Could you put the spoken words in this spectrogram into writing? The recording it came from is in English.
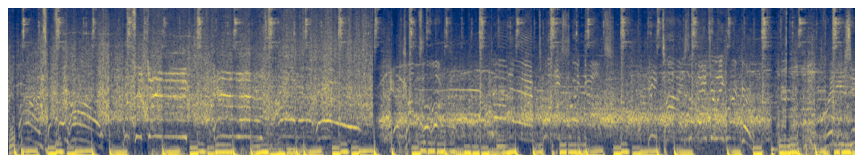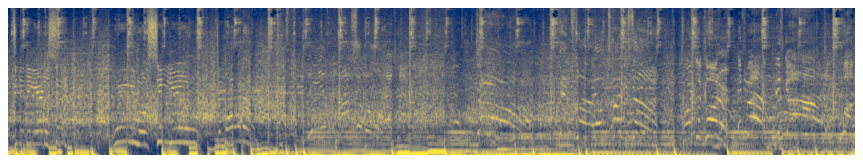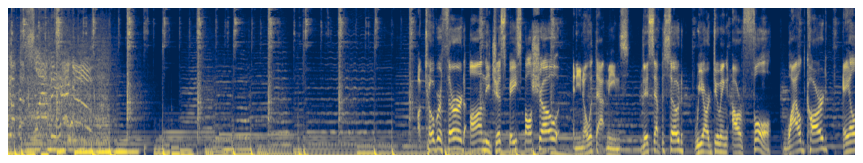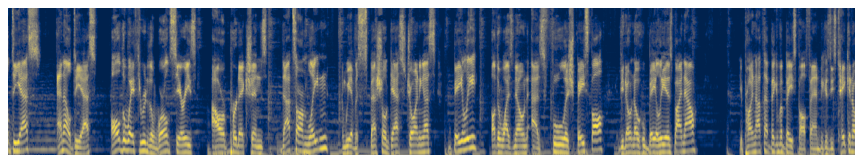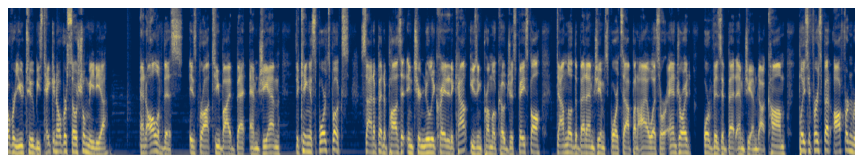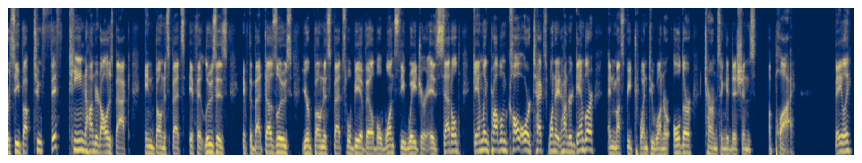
And Bonds high. Hits it deep. It October 3rd on the Just Baseball Show. And you know what that means. This episode, we are doing our full wild card, ALDS, NLDS, all the way through to the World Series, our predictions. That's Aram Leighton, and we have a special guest joining us, Bailey, otherwise known as Foolish Baseball. If you don't know who Bailey is by now, you're probably not that big of a baseball fan because he's taken over YouTube, he's taken over social media. And all of this is brought to you by BetMGM, the king of sportsbooks. Sign up and deposit into your newly created account using promo code JustBaseball. Download the BetMGM Sports app on iOS or Android, or visit BetMGM.com. Place your first bet offer and receive up to $1,500 back in bonus bets if it loses. If the bet does lose, your bonus bets will be available once the wager is settled. Gambling problem? Call or text 1-800-GAMBLER and must be 21 or older. Terms and conditions apply. Bailey,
